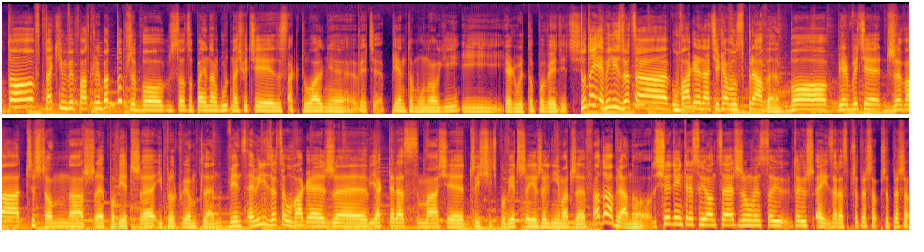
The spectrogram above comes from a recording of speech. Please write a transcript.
to w takim wypadku chyba dobrze, bo z tego co pamiętam, głód na świecie jest aktualnie, wiecie, piętą u nogi i jakby to powiedzieć. Tutaj Emily zwraca uwagę na ciekawą sprawę, bo jak wiecie, drzewa czyszczą nasze powietrze i produkują tlen, więc Emily zwraca uwagę, że jak teraz ma się czyścić powietrze, jeżeli nie ma drzew. No dobra, no, średnio interesujące, szczerze mówiąc, to, to już, ej, zaraz, przepraszam, przepraszam,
